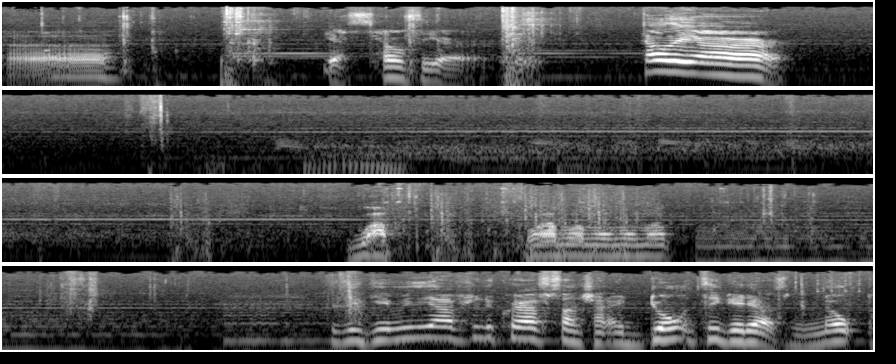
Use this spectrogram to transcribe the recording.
Uh, yes, healthier. Healthier. Wop. Wop, wop, wop, wop. Does it give me the option to craft sunshine? I don't think it does. Nope.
